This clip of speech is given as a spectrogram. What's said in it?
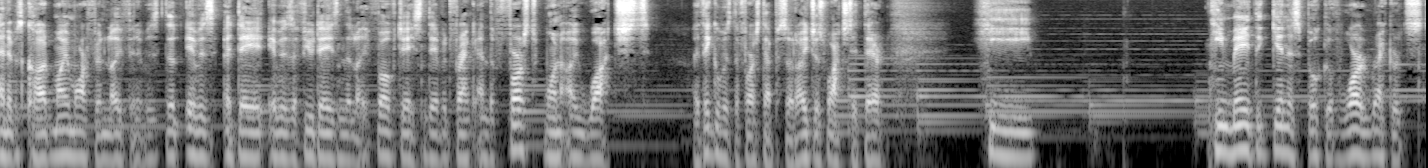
and it was called My Morphin Life, and it was the it was a day it was a few days in the life of Jason David Frank, and the first one I watched I think it was the first episode. I just watched it there. He he made the Guinness Book of World Records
